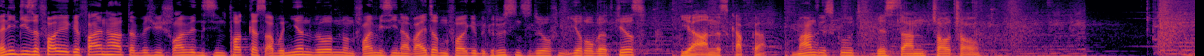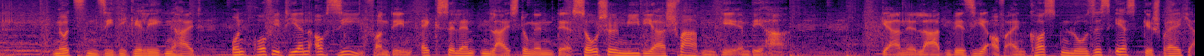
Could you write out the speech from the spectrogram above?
Wenn Ihnen diese Folge gefallen hat, dann würde ich mich freuen, wenn Sie den Podcast abonnieren würden und freue mich, Sie in einer weiteren Folge begrüßen zu dürfen. Ihr Robert Kirs. Ihr Anders Kapka. Machen Sie es gut. Bis dann. Ciao, ciao. Nutzen Sie die Gelegenheit und profitieren auch Sie von den exzellenten Leistungen der Social Media Schwaben GmbH. Gerne laden wir Sie auf ein kostenloses Erstgespräch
